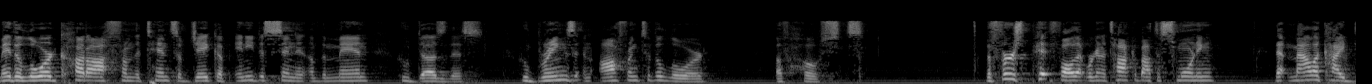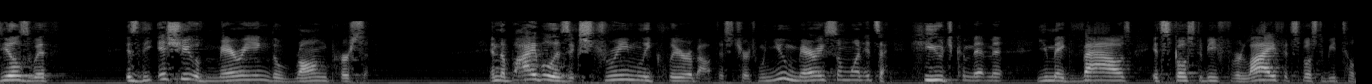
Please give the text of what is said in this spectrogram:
May the Lord cut off from the tents of Jacob any descendant of the man who does this, who brings an offering to the Lord of hosts. The first pitfall that we're going to talk about this morning that Malachi deals with is the issue of marrying the wrong person. And the Bible is extremely clear about this, church. When you marry someone, it's a huge commitment. You make vows. It's supposed to be for life. It's supposed to be till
